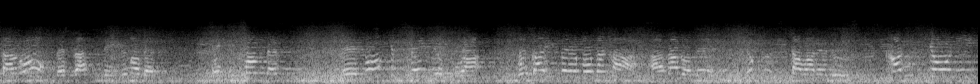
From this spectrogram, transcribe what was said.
換を目指しているのですえ質問です、えー、東京電力はご回答の中などでよく使われる環境に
